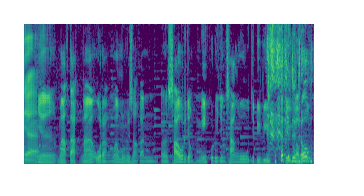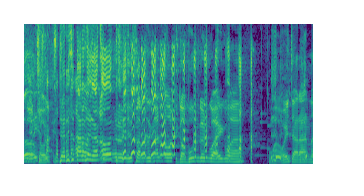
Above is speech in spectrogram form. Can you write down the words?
Ya. nya matakna orang mah misalkan eh, sahur jeung mie kudu jeung sangu jadi di digabungkeun Jadi Jadi setara dengan oat. Jadi setara dengan oh digabungkeun ku aing mah kumaha we carana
